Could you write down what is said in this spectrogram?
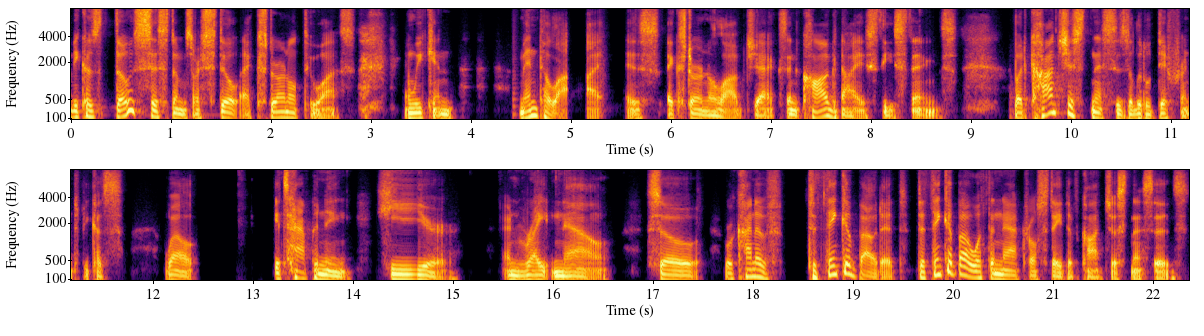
because those systems are still external to us and we can mentalize external objects and cognize these things. But consciousness is a little different because, well, it's happening here and right now. So we're kind of to think about it, to think about what the natural state of consciousness is.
